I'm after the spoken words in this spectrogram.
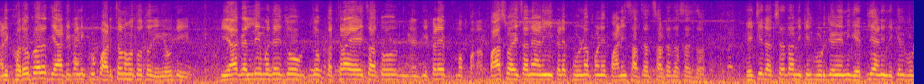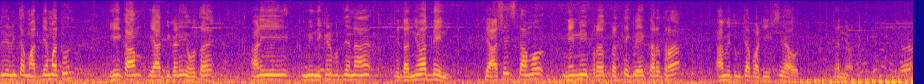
आणि खरोखरच या ठिकाणी खूप अडचण होत होती होती. की या गल्लीमध्ये जो जो कचरा यायचा तो इकडे पास व्हायचा नाही आणि इकडे पूर्णपणे पाणी साचत साठत असायचं. ह्याची दक्षता निखिल बुडजोडे यांनी घेतली आणि निखिल बुडजोडेंच्या माध्यमातून हे काम या ठिकाणी होतं आहे. आणि मी निखिल बुडजेंना धन्यवाद देईन की असेच कामं नेहमी प्र प्रत्येक वेळी करत राहा. आम्ही तुमच्या पाठीशी आहोत. धन्यवाद तर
